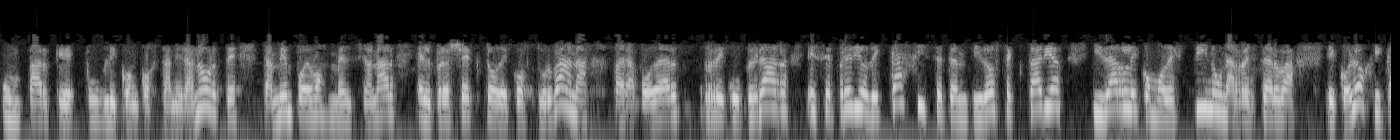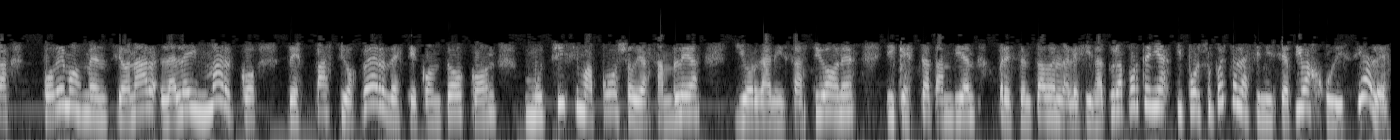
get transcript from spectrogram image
un parque público en Costanera Norte. También podemos mencionar el proyecto de Costa Urbana para poder recuperar ese predio de casi 72 hectáreas y darle como destino una reserva ecológica podemos mencionar la ley marco de espacios verdes que contó con muchísimo apoyo de asambleas y organizaciones y que está también presentado en la legislatura porteña y por supuesto las iniciativas judiciales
